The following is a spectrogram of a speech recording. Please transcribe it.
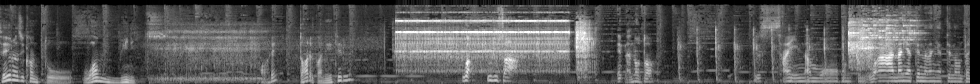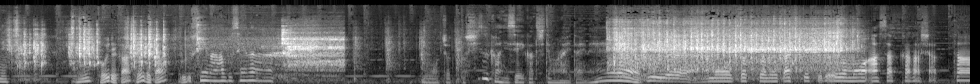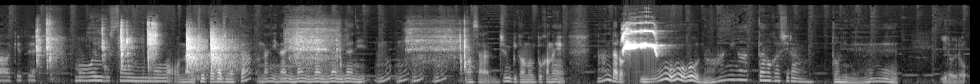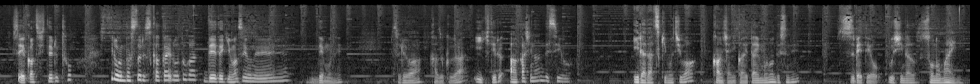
セーラー時間とワンミニッツ。あれ？誰か寝てる？うわうるさ。え何の音？うるさいなもう本当に。うわー何やってんの？何やってんの？本当に。んトイレか？トイレか？うるせえなうるせえな。もうちょっと静かに生活してもらいたいね。うわもうちょっと寝かしてくれよ。もう朝からシャッター開けてもううるさいもう何喧嘩が始まった？何何何何何何？ん？ん？ん？ん？朝準備かのとかね？なんだろう？おおお何があったのかしら本当にね。いろいろ生活してるといろんなストレス抱える音が出てきますよね。でもねそれは家族が生きてる証なんですよ。苛立つ気持ちは感謝に変えたいものですね。全てを失うその前に。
